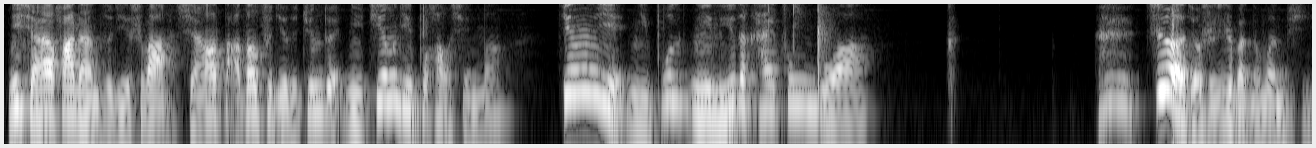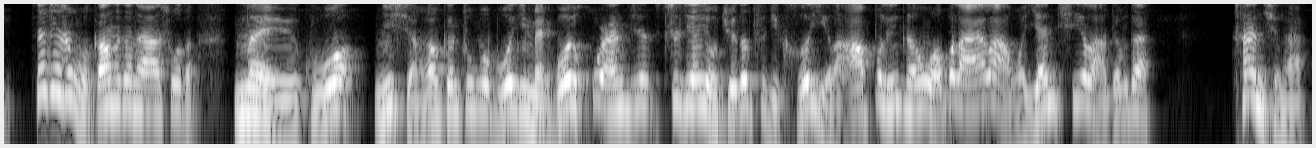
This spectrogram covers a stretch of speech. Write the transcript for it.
你想要发展自己是吧？想要打造自己的军队，你经济不好行吗？经济你不你离得开中国啊？这就是日本的问题，这就是我刚才跟大家说的，美国你想要跟中国博弈，美国忽然间之间又觉得自己可以了啊，布林肯我不来了，我延期了，对不对？看起来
